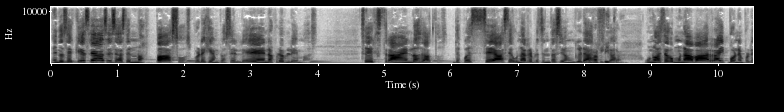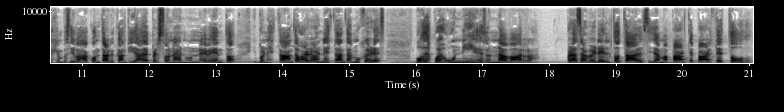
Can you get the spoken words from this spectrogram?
Entonces, ¿qué se hace? Se hacen unos pasos, por ejemplo, se leen los problemas, se extraen los datos, después se hace una representación gráfica. Gráfica. Uno hace como una barra y pone, por ejemplo, si vas a contar cantidad de personas en un evento y pones tantos varones, tantas mujeres, vos después unís eso en una barra para saber el total, se llama parte, parte, todo.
